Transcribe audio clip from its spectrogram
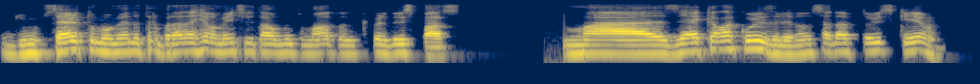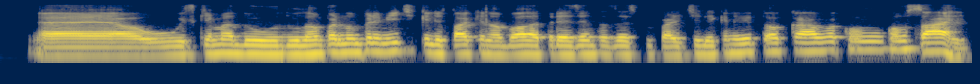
de um certo momento da temporada, realmente ele estava muito mal, tanto que perdeu espaço. Mas é aquela coisa, ele não se adaptou ao esquema. É, o esquema do, do Lampard não permite que ele toque na bola 300 vezes por partida, que ele tocava com, com o Sarri.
